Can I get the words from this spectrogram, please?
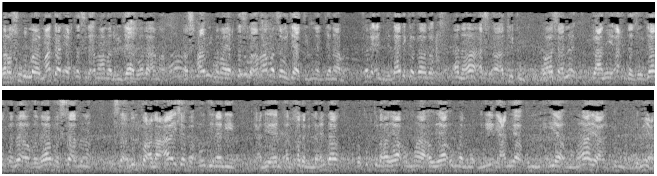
فرسول الله ما كان يغتسل أمام الرجال ولا أمام أصحابه إنما يغتسل أمام زوجاته من الجنابة، فلأجل ذلك قال أنا أتيكم وأسأل يعني احدى زوجات فذهب واستاذن استأذنت على عائشة فأذن لي. يعني الخدم اللي عندها. فقلت لها يا امها أو يا أم المؤمنين يعني يا ام يا امها يا أم الجميع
